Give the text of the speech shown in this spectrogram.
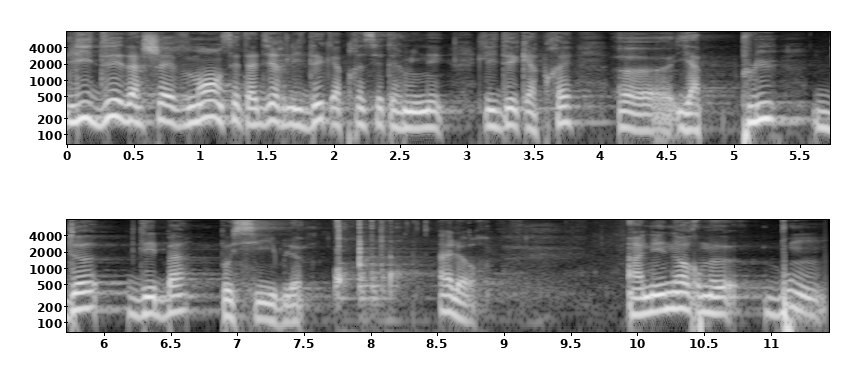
l'idée d'achèvement, c'est-à-dire l'idée qu'après c'est terminé, l'idée qu'après il n'y a plus de débat possible. Alors, un énorme bond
